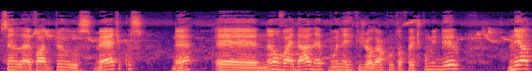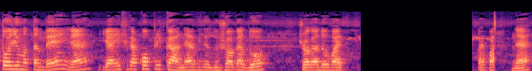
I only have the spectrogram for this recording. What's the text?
sendo levado pelos médicos, né? É, não vai dar, né? Bruno Henrique jogar contra o Atlético Mineiro nem a Tolima também, né? E aí fica complicado, né? A vida do jogador. O jogador vai vai passar, né?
